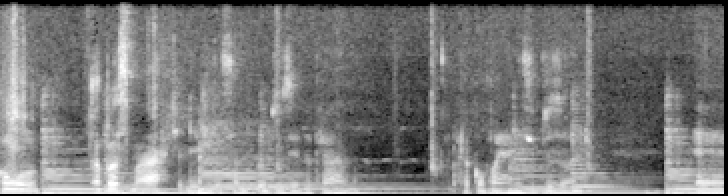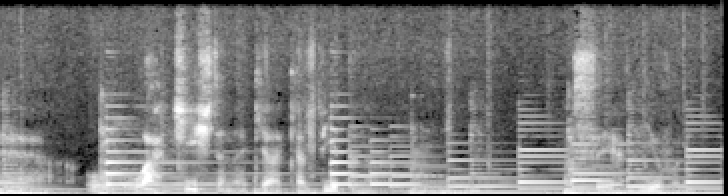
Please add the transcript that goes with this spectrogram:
Como a próxima arte ali que está sendo produzida para acompanhar esse episódio. É, o, o, artista né, que, a, que habita né, no ser vivo, né,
